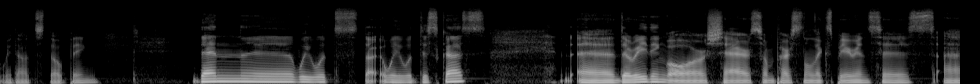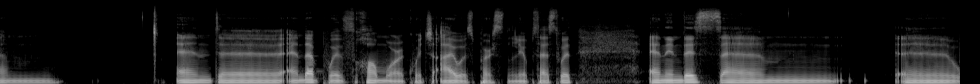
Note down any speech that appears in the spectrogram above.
without stopping. Then uh, we would start, we would discuss uh, the reading or share some personal experiences um, and uh, end up with homework, which I was personally obsessed with. And in this, um, uh,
